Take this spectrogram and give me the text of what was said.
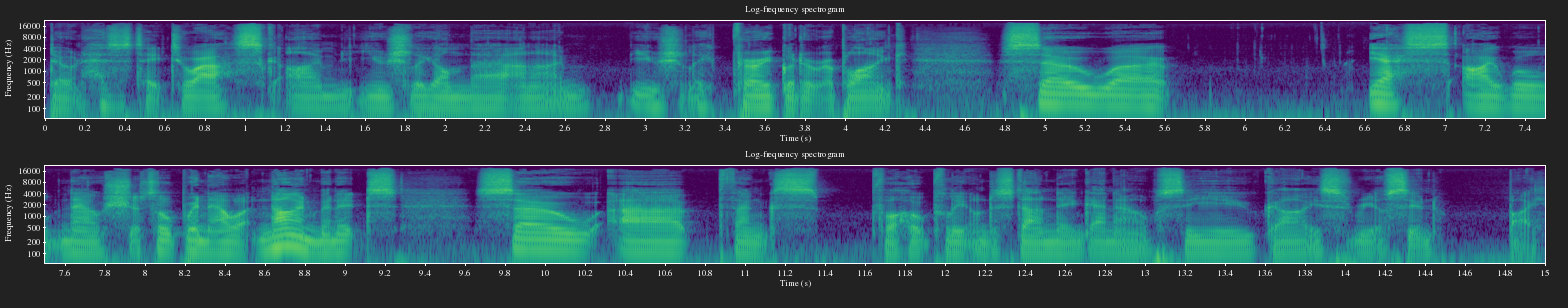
don't hesitate to ask. I'm usually on there and I'm usually very good at replying. So, uh, yes, I will now shut up. We're now at nine minutes. So, uh, thanks for hopefully understanding, and I'll see you guys real soon. Bye.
